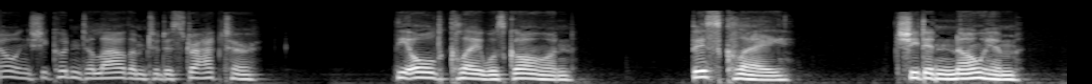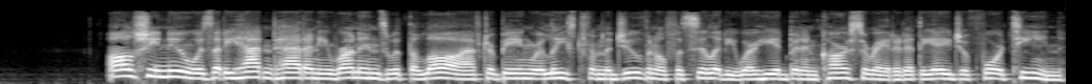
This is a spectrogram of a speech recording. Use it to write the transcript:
knowing she couldn't allow them to distract her. The old Clay was gone. This Clay, she didn't know him. All she knew was that he hadn't had any run ins with the law after being released from the juvenile facility where he had been incarcerated at the age of 14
